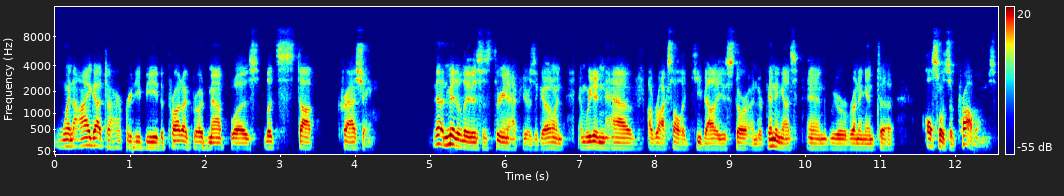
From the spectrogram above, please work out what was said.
When I got to HarperDB, the product roadmap was let's stop crashing. Admittedly, this is three and a half years ago, and, and we didn't have a rock solid key value store underpinning us, and we were running into all sorts of problems.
